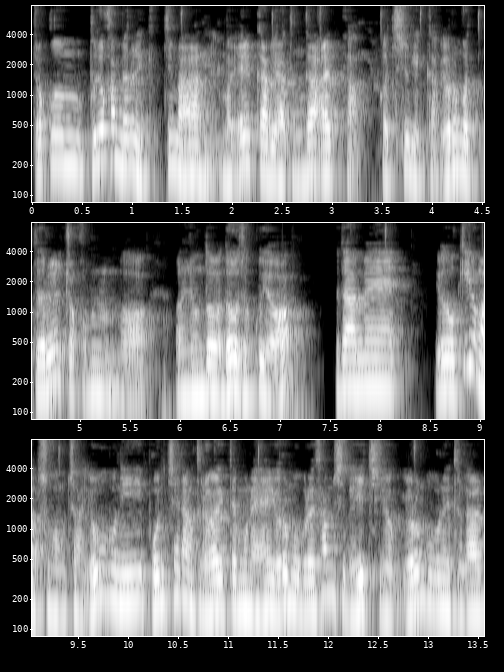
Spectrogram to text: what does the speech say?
조금 부족한 면은 있겠지만 뭐 L 값이라든가 R 값, 거칠기 값 이런 것들을 조금 뭐 어느 정도 넣어줬고요. 그 다음에 요 끼워 맞춘 공차, 요 부분이 본체랑 들어가기 때문에 이런 부분에 30H, 이런 부분에 들어갈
